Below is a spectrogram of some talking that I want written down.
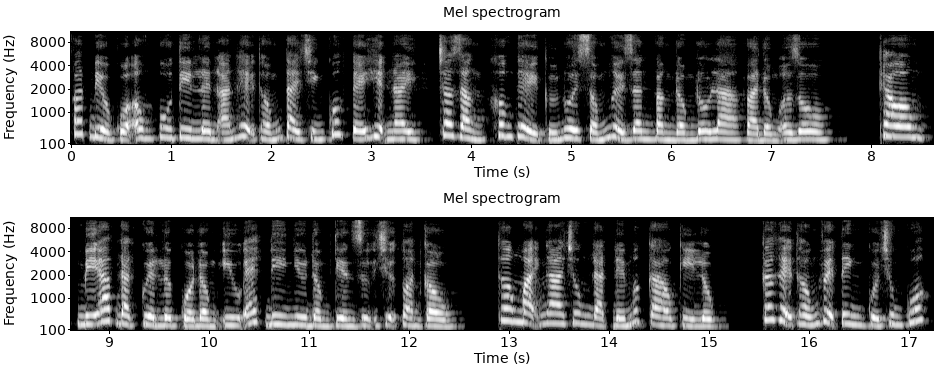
Phát biểu của ông Putin lên án hệ thống tài chính quốc tế hiện nay, cho rằng không thể cứ nuôi sống người dân bằng đồng đô la và đồng euro. Theo ông, Mỹ áp đặt quyền lực của đồng USD như đồng tiền dự trữ toàn cầu. Thương mại Nga-Trung đạt đến mức cao kỷ lục. Các hệ thống vệ tinh của Trung Quốc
